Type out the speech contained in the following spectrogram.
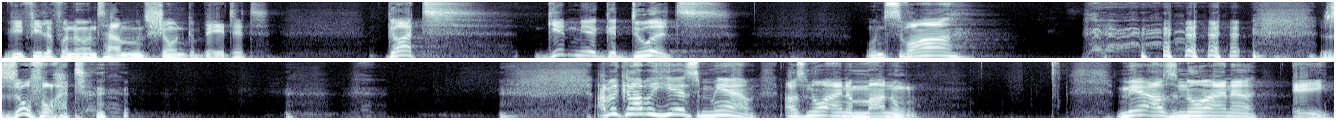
Wie viele von uns haben schon gebetet? Gott, gib mir Geduld. Und zwar sofort. Aber ich glaube, hier ist mehr als nur eine Mahnung. Mehr als nur eine, ey,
